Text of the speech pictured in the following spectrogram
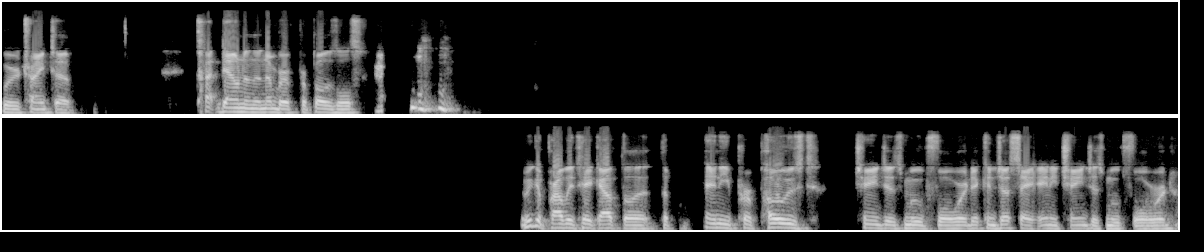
We were trying to cut down on the number of proposals. We could probably take out the, the, any proposed changes move forward. It can just say any changes move forward.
